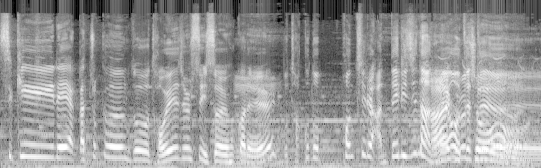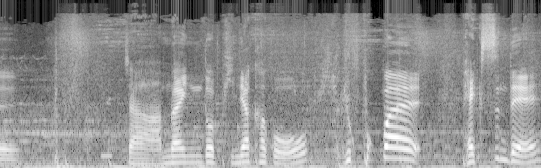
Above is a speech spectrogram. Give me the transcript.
스킬에 약간 조금 더 더해줄 수 있어요 효과를. 뭐 자꾸 또 펀치를 안 때리진 않아요. 아, 그렇죠. 어쨌든. 네. 자, 앞라인도 빈약하고 육폭발 백스인데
